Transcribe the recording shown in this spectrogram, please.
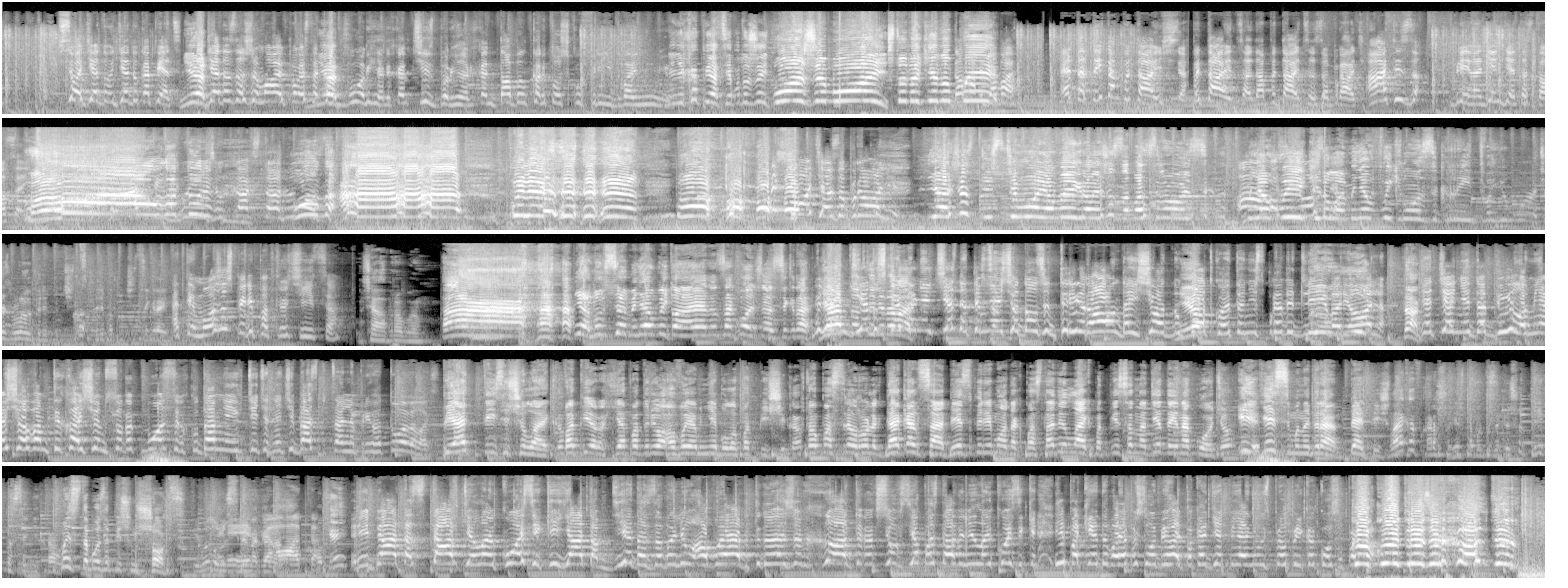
Все, деду, деду капец. Нет. Деда зажимают просто Нет. как бургер, как чизбургер, как дабл картошку фри двойную. Мне не капец, я буду жить. Боже мой! Что такие Давай, нубы? давай. Это ты там пытаешься? Пытается, да, пытается забрать. А, ты за... Блин, один дед остался. А, Ты натуре. как. Он- А, Блин! Все, тебя забрали. Я сейчас ни с чего, я выиграл, я сейчас обосрусь. А, Меня выкинуло, меня выкинуло с игры, твою мать. сейчас попробую переключиться, переподключиться играй. А ты можешь переподключиться? Сейчас попробуем. А, Не, ну все, меня вы... А, это закончилась игра. Я тут не дедушка, это нечестно, ты мне еще должен три раунда, еще одну катку, это несправедливо, Ну, реально. так. Я тебя не добила, у меня еще вам еще 40 монстров, куда мне их дети для тебя специально приготовилась. 5000 лайков. Во-первых, я подарю АВМ не было подписчиков. Кто посмотрел ролик до конца, без перемоток, поставил лайк, подписан на деда и на Котю. И если мы набираем 5000 лайков, хорошо, я с тобой запишу три последних раунда. Мы с тобой запишем шортс и выложу себе на канал. Ребята, Окей? ребята, ставьте лайкосики, я там деда завалю, АВМ, Трежер, Хантера, все, все поставили лайкосики. И покедово я пошла убегать, пока дед меня не успел прикокошить. Пока. Какой Трезер Хантер?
